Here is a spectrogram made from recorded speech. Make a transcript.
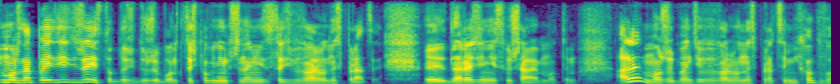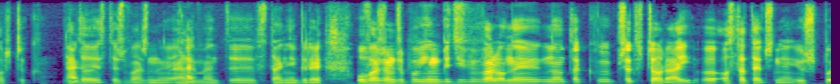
można powiedzieć, że jest to dość duży błąd. Ktoś powinien przynajmniej zostać wywalony z pracy. Y, Na razie nie słyszałem o tym. Ale może będzie wywalony z pracy Michał Dworczyk. Tak? I to jest też ważny element y, w stanie gry. Uważam, że powinien być wywalony no tak przedwczoraj, y, ostatecznie. Już po,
